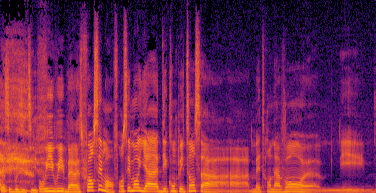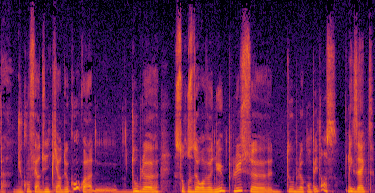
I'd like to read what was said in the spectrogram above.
Ça c'est positif. Oui, oui, bah, forcément. Forcément, il y a des compétences à, à mettre en avant euh, et bah, du coup faire d'une pierre deux coups. Quoi. Double source de revenus plus euh, double compétence. Exact.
